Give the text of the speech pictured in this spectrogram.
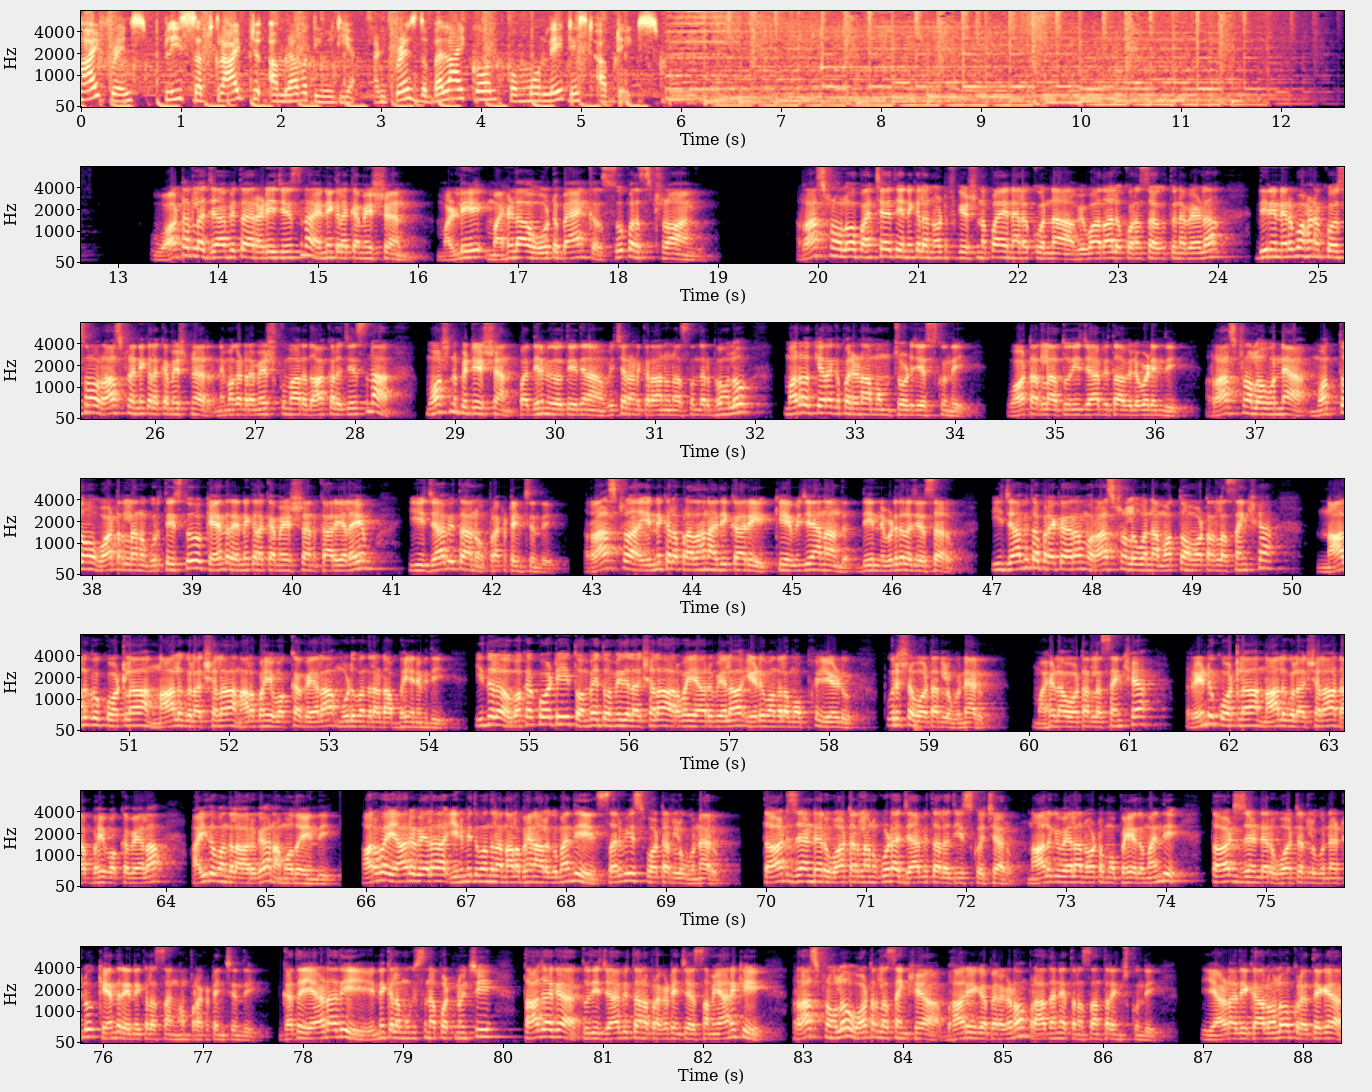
Hi friends please subscribe to Amaravati media and press the bell icon for more latest updates ఓటర్ల జాబితా ready చేసిన ఎన్నికల commission. మళ్ళీ మహిళా ఓటు బ్యాంక్ సూపర్ స్ట్రాంగ్. రాష్ట్రంలో పంచాయతీ ఎన్నికల నోటిఫికేషన్పై నెలకొన్న వివాదాలు కొనసాగుతున్న వేళ దీని నిర్వహణ కోసం రాష్ట్ర ఎన్నికల కమిషనర్ నిమ్మగడ్డ రమేష్ కుమార్ దాఖలు చేసిన మోషన్ పిటిషన్ పద్దెనిమిదవ తేదీన విచారణకు రానున్న సందర్భంలో మరో కీలక పరిణామం చోటు చేసుకుంది. ఓటర్ల తుది జాబితా వెలువడింది. రాష్ట్రంలో ఉన్న మొత్తం ఓటర్లను గుర్తిస్తూ కేంద్ర ఎన్నికల కమిషన్ కార్యాలయం ఈ జాబితాను ప్రకటించింది. రాష్ట్ర ఎన్నికల ప్రధాన అధికారి కె. విజయానంద్ దీన్ని విడుదల చేశారు. ఈ జాబితా ప్రకారం రాష్ట్రంలో ఉన్న మొత్తం ఓటర్ల సంఖ్య నాలుగు కోట్ల నాలుగు లక్షల నలభై ఒక్క వేల మూడు వందల డెబ్బై ఎనిమిది. ఇందులో ఒక కోటి తొంభై తొమ్మిది లక్షల అరవై ఆరు వేల ఏడు వందల ముప్పై ఏడు పురుష ఓటర్లు ఉన్నారు. మహిళా ఓటర్ల సంఖ్య రెండు కోట్ల నాలుగు లక్షల డెబ్బై ఒక్క వేల ఐదు వందల ఆరుగా నమోదైంది. అరవై ఆరు వేల ఎనిమిది వందల నలభై నాలుగు మంది సర్వీస్ ఓటర్లు ఉన్నారు. థర్డ్ జెండర్ ఓటర్లను కూడా జాబితాలో తీసుకొచ్చారు. నాలుగు వేల నూట ముప్పై ఐదు మంది థర్డ్ జెండర్ ఓటర్లు ఉన్నట్లు కేంద్ర ఎన్నికల సంఘం ప్రకటించింది. గత ఏడాది ఎన్నికలు ముగిసినప్పటి నుంచి తాజాగా తుది జాబితాను ప్రకటించే సమయానికి రాష్ట్రంలో ఓటర్ల సంఖ్య భారీగా పెరగడం ప్రాధాన్యతను సంతరించుకుంది. ఈ ఏడాది కాలంలో క్రొత్తగా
